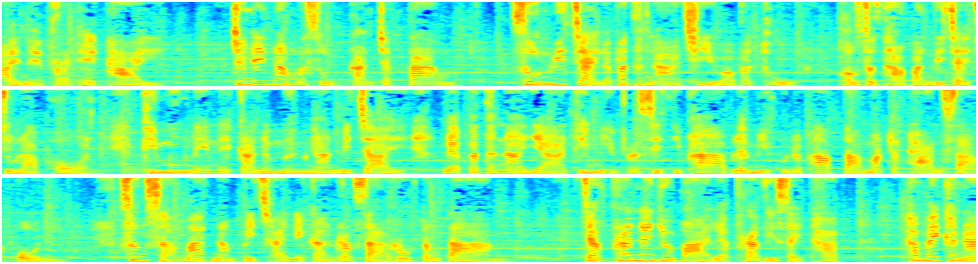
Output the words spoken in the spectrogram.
ภายในประเทศไทย จึงได้นำมาสู่การจัดตั้ง ศูนย์วิจัยและพัฒนาชีววัตถุ ของสถาบันวิจัยจุฬาภรณ์ที่มุ่งเน้นในการดำเนินงานวิจัย และพัฒนายาที่มีประสิทธิภาพและมีคุณภาพตามมาตรฐานสากล ซึ่งสามารถนำไปใช้ในการรักษาโรคต่างๆ จากพระนโยบายและพระวิสัยทัศน์ทำให้คณะ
